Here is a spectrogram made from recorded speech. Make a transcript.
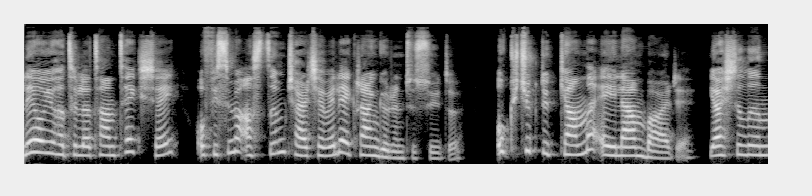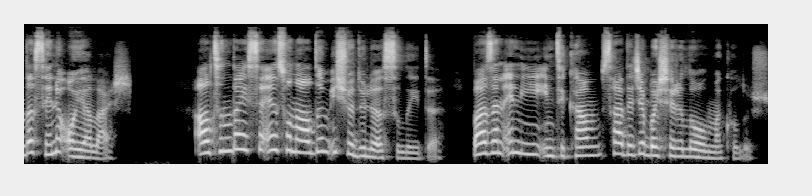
Leo'yu hatırlatan tek şey ofisime astığım çerçeveli ekran görüntüsüydü. O küçük dükkanla eğlen bari. Yaşlılığında seni oyalar. Altında ise en son aldığım iş ödülü asılıydı. Bazen en iyi intikam sadece başarılı olmak olur.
